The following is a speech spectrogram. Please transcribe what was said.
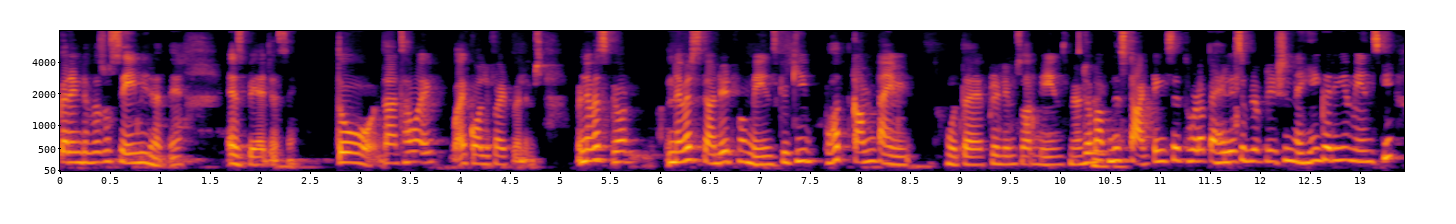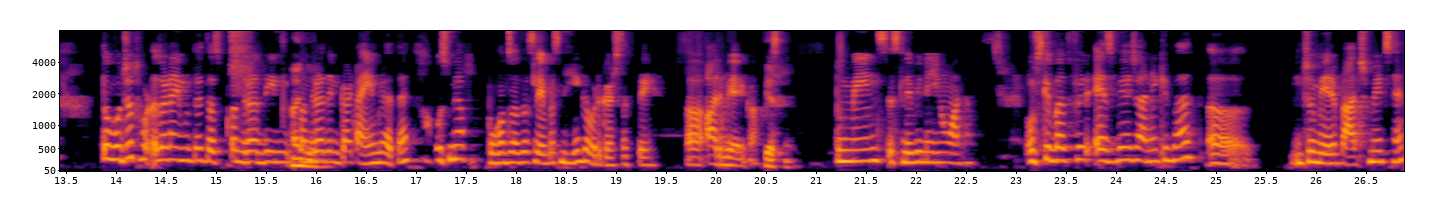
करंट अफेयर्स वो सेम ही रहते हैं एसबीआई जैसे. तो that's how I I qualified prelims never never studied for mains क्योंकि बहुत कम टाइम होता है प्रीलिम्स और मेंस में। जब आपने स्टार्टिंग से थोड़ा पहले से प्रिपरेशन नहीं करी है मेंस की तो वो जो थोड़ा सा टाइम होता है दस पंद्रह दिन हाँ पंद्रह दिन का टाइम रहता है उसमें आप बहुत ज़्यादा सिलेबस नहीं कवर कर सकते आरबीआई का। यस तो मेंस इसलिए भी नहीं हुआ था। उसके बाद फिर एस जाने के बाद जो मेरे बैचमेट्स हैं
